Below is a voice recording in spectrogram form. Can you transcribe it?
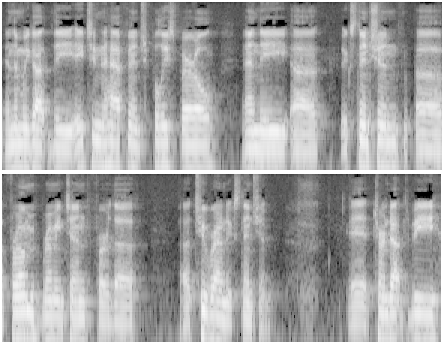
And then we got the 18 and a half inch police barrel and the uh, extension uh, from Remington for the uh, two round extension. It turned out to be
